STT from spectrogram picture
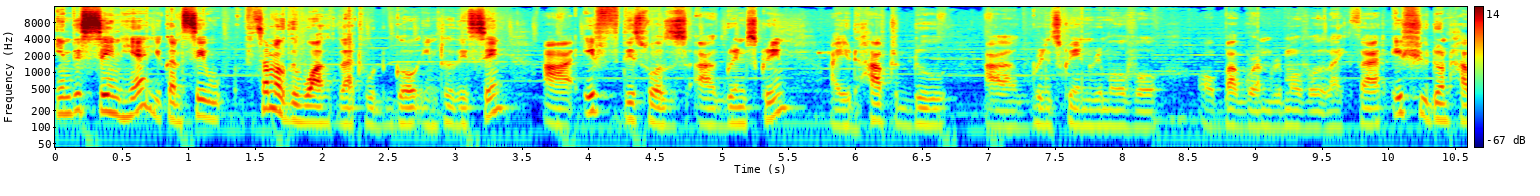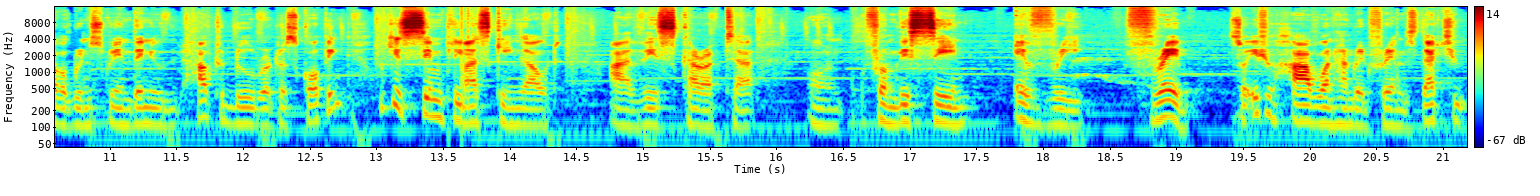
in this scene here you can see some of the work that would go into this scene. Uh, if this was a green screen uh, you'd have to do a green screen removal or background removal like that. If you don't have a green screen then you have to do rotoscoping which is simply masking out uh, this character on from this scene every frame. So if you have 100 frames that you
